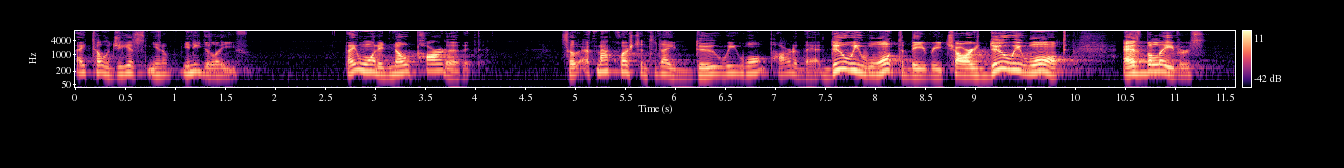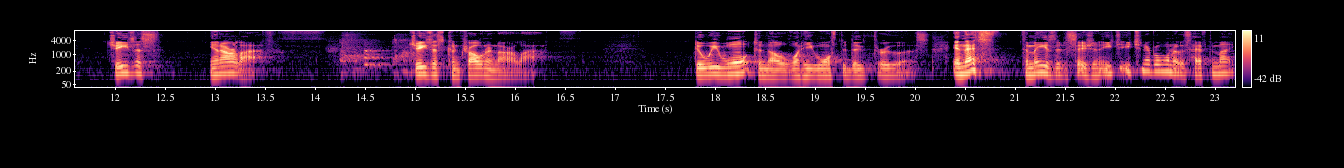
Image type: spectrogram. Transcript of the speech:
They told Jesus, you know, you need to leave. They wanted no part of it. So that's my question today. Do we want part of that? Do we want to be recharged? Do we want, as believers, Jesus in our life? Jesus controlling our life? Do we want to know what he wants to do through us? And that's, to me, is a decision each, each and every one of us have to make.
